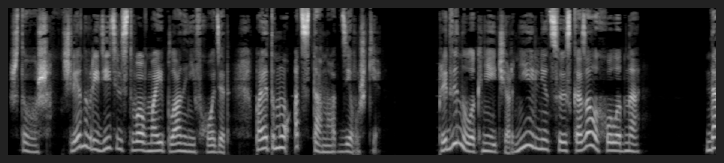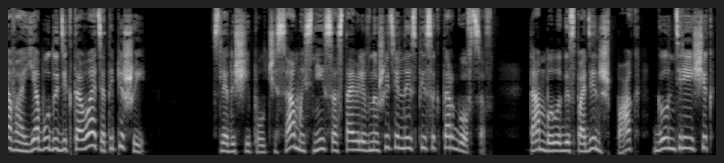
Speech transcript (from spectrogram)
Что ж, члены вредительства в мои планы не входят, поэтому отстану от девушки. Придвинула к ней чернильницу и сказала холодно — «Давай, я буду диктовать, а ты пиши». Следующие полчаса мы с ней составили внушительный список торговцев. Там был и господин Шпак, галантерейщик,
